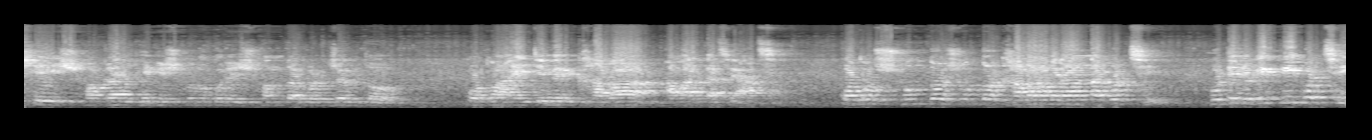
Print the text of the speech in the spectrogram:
সেই সকাল থেকে শুরু করে সন্ধ্যা পর্যন্ত কত আইটেমের খাবার আমার কাছে আছে। কত সুন্দর সুন্দর খাবার আমি রান্না করছি, হোটেলে বিক্রি করছি,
